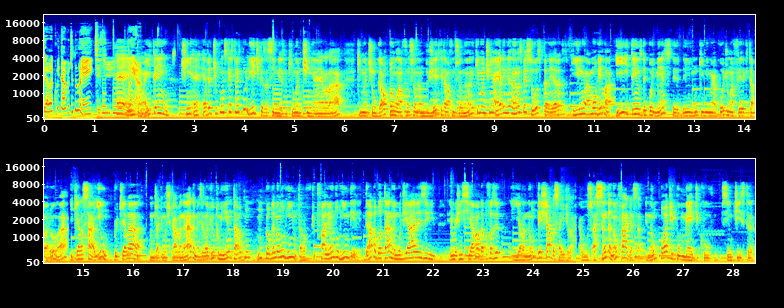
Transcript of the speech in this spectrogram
ela cuidava de doentes, de. É, banhar. então, aí tem. Tinha, é, era tipo umas questões políticas, assim mesmo, que mantinha ela lá, que mantinha o galpão lá funcionando do jeito que tava funcionando e que mantinha ela enganando as pessoas pra elas irem lá morrer lá. E tem os depoimentos, tem um que me marcou de uma freira que trabalhou lá e que ela saiu porque ela não diagnosticava nada, mas ela viu que o menino tava com um problema no rim, tava tipo falhando o rim dele. Dá para botar no hemodiálise emergencial, dá para fazer. E ela não deixava sair de lá. A santa não falha, sabe? Não pode ir pro médico, cientista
